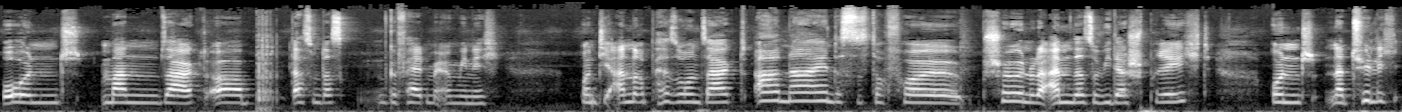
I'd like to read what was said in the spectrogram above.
und man sagt, oh, pff, das und das gefällt mir irgendwie nicht. Und die andere Person sagt, ah nein, das ist doch voll schön oder einem da so widerspricht. Und natürlich,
